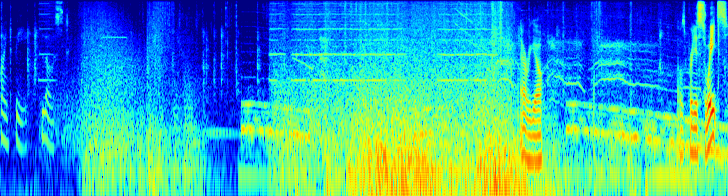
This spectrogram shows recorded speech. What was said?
point B lost. There we go. That was pretty sweet.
